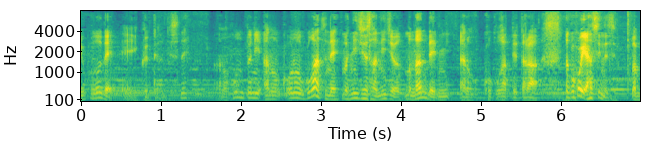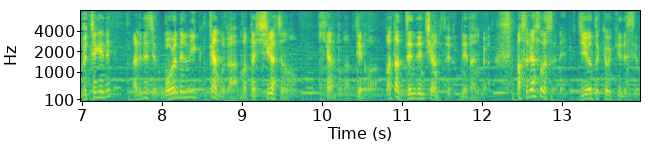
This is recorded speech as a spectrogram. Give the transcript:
いうことで、えー、行くって感じですね。あの、本当に、あの、この5月ね、まあ、23、24、まあ、なんで、あの、ここかって言ったら、まあ、ここ安いんですよ。まあ、ぶっちゃけね、あれですよ、ゴールデンウィーク期間とか、また7月の期間とかっていうのは、また全然違うんですよ、値段が。まあ、それはそうですよね。需要と供給ですよ。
